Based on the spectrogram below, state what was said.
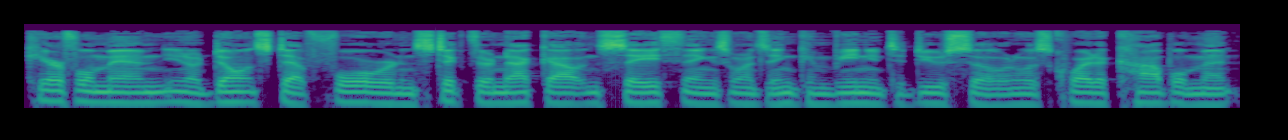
Careful men, you know, don't step forward and stick their neck out and say things when it's inconvenient to do so. And it was quite a compliment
